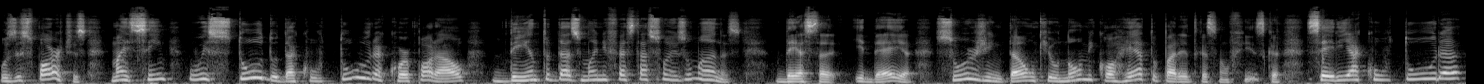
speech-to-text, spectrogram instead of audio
os esportes, mas sim o estudo da cultura corporal dentro das manifestações humanas. Dessa ideia surge então que o nome correto para educação física seria a cultura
